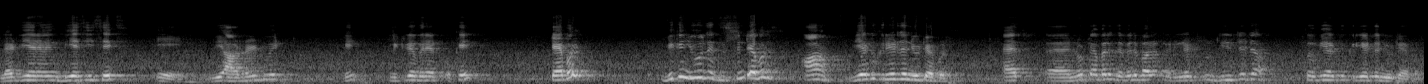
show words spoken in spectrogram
Let we are having BSC 6A. We already do it. Okay. Over here. Okay. Table. We can use existing tables or we have to create the new tables. As uh, no table is available related to these data, so we have to create the new tables.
